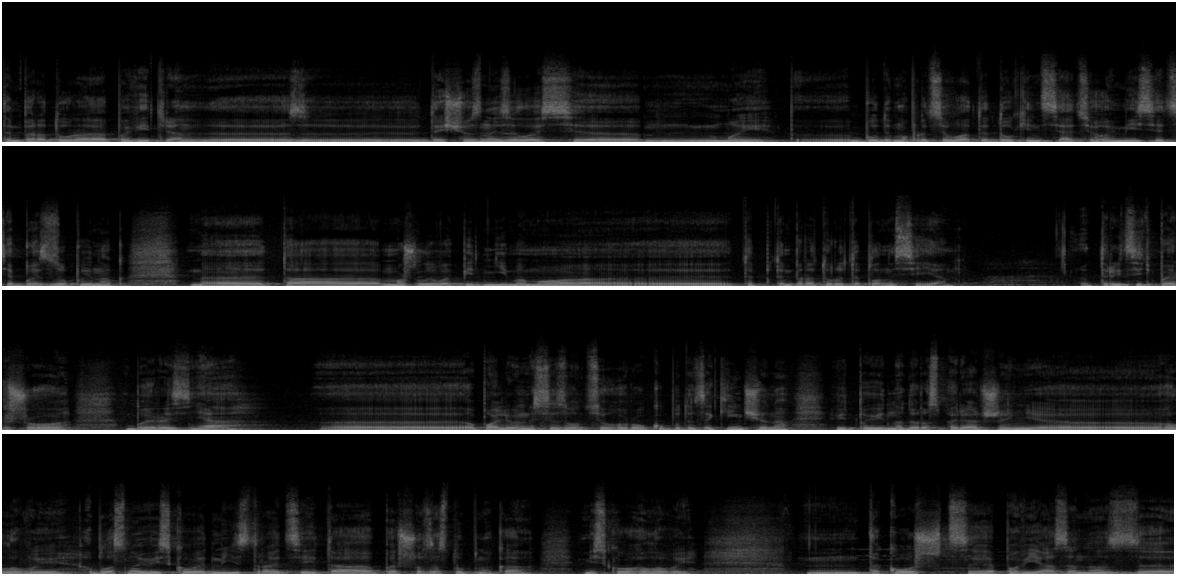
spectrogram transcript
температура повітря е, дещо знизилась. Е, Ми е, будемо працювати до кінця цього місяця без зупинок е, та, можливо, піднімемо температуру теплоносія. 31 березня опалювальний сезон цього року буде закінчено відповідно до розпоряджень голови обласної військової адміністрації та першого заступника міського голови. Також це пов'язано з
